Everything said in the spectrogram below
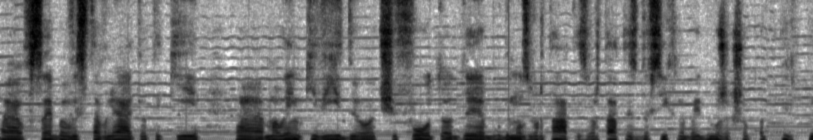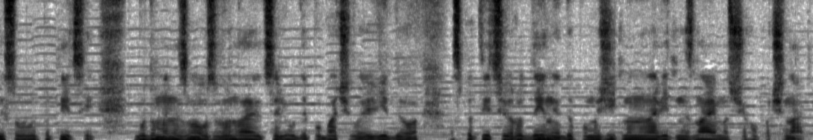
е, в себе виставляти отакі е, маленькі відео чи фото, де будемо звертатись, звертатись до всіх небайдужих, щоб підписували петиції. Бо до мене знову звертаються люди, побачили відео з петицією родини. Допоможіть, ми навіть не знаємо з чого починати.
